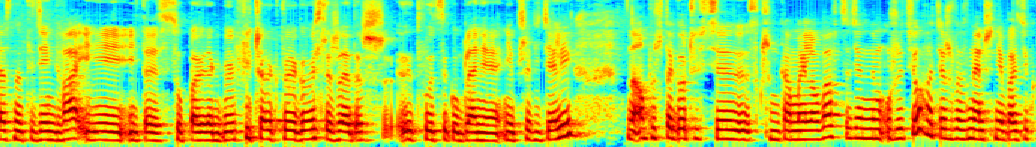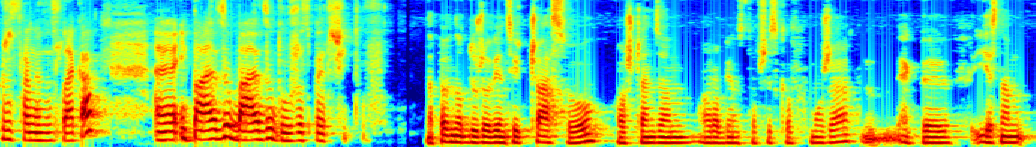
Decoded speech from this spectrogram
raz na tydzień, dwa i, i to jest super jakby feature, którego myślę, że też twórcy Google nie, nie przewidzieli. No oprócz tego oczywiście skrzynka mailowa w codziennym użyciu, chociaż wewnętrznie bardziej korzystamy ze Slacka e, i bardzo, bardzo dużo spreadsheetów. Na pewno dużo więcej czasu oszczędzam robiąc to wszystko w chmurze. Jakby jest nam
